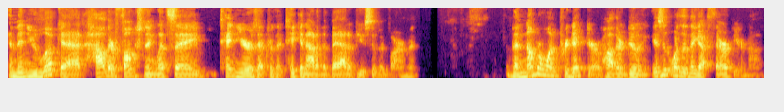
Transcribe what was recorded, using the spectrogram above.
and then you look at how they're functioning, let's say 10 years after they're taken out of the bad abusive environment, the number one predictor of how they're doing isn't whether they got therapy or not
